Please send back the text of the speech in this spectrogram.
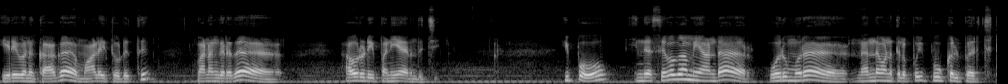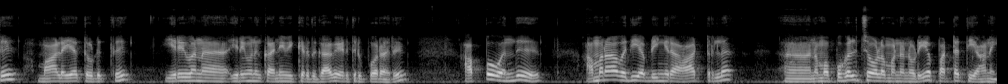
இறைவனுக்காக மாலை தொடுத்து வணங்குறத அவருடைய பணியாக இருந்துச்சு. இப்போது இந்த சிவகாமி ஆண்டார் ஒரு முறை நந்தவனத்தில் போய் பூக்கள் பறிச்சுட்டு மாலையாக தொடுத்து இறைவனை இறைவனுக்கு அணிவிக்கிறதுக்காக எடுத்துகிட்டு போகிறாரு அப்போ வந்து அமராவதி அப்படிங்கிற ஆற்றில் நம்ம புகழ்ச்சோழ மன்னனுடைய பட்டத்து யானை.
